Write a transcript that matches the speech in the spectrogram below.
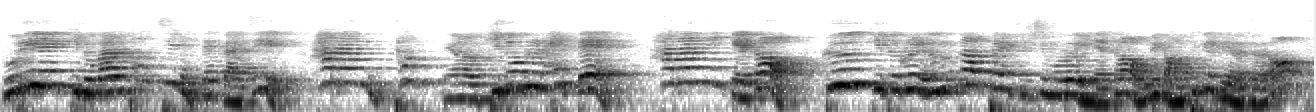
우리의 기도가 성취될 때까지 하나님 성, 어, 기도를 할 때 하나님께서 그 기도를 응답해 주심으로 인해서 우리가 어떻게 되어져요?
